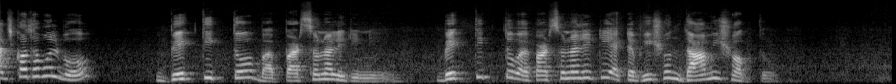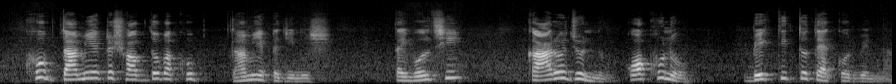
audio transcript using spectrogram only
আজ কথা বলব? ব্যক্তিত্ব বা পার্সোনালিটি নিয়ে। ব্যক্তিত্ব বা পার্সোনালিটি একটা ভীষণ দামি শব্দ। খুব দামি একটা শব্দ বা খুব দামি একটা জিনিস। তাই বলছি, কারও জন্য কখনো ব্যক্তিত্ব ত্যাগ করবেন না।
